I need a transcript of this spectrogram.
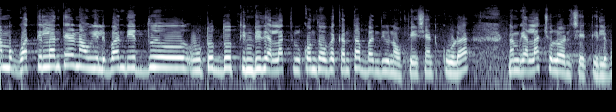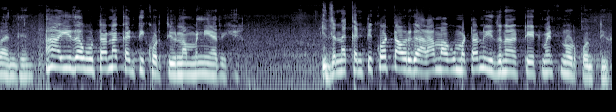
ನಮಗೆ ಗೊತ್ತಿಲ್ಲ ಅಂತೇಳಿ ನಾವು ಇಲ್ಲಿ ಬಂದಿದ್ದು, ಊಟದ್ದು ತಿಂಡಿದ್ದು ಎಲ್ಲ ತಿಳ್ಕೊಂಡು ಹೋಗ್ಬೇಕಂತ ಬಂದೀವಿ ನಾವು ಪೇಷಂಟ್ ಕೂಡ. ನಮಗೆಲ್ಲ ಚಲೋ ಅನಿಸೈತಿ ಇಲ್ಲಿ ಬಂದು ಹಾಂ, ಇದು ಊಟನ ಕಂಟಿ ಕೊಡ್ತೀವಿ ನಮ್ಮ ಮನೆಯವರಿಗೆ. ಇದನ್ನು ಕಂಟಿ ಕೊಟ್ಟು ಅವ್ರಿಗೆ ಆರಾಮಾಗೋ ಮಟ್ಟನೂ ಇದನ್ನು ಟ್ರೀಟ್ಮೆಂಟ್ ನೋಡ್ಕೊತೀವಿ.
